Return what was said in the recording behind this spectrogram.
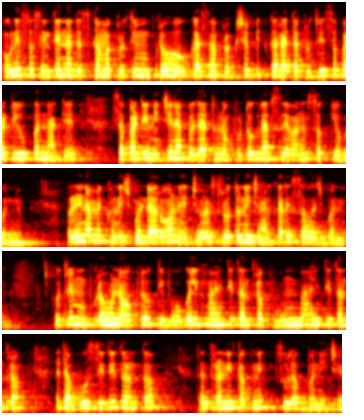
ઓગણીસો સિત્તેરના દશકામાં કૃત્રિમ ઉપગ્રહો અવકાશમાં પ્રક્ષેપિત કરાતા પૃથ્વી સપાટી ઉપરના કે સપાટી નીચેના પદાર્થોનો ફોટોગ્રાફ્સ લેવાનું શક્ય બન્યું. પરિણામે ખનિજ ભંડારો અને જળ સ્ત્રોતોની જાણકારી સહજ બની. કૃત્રિમ ઉપગ્રહોના ઉપયોગથી ભૌગોલિક માહિતીતંત્ર ભૂ માહિતીતંત્ર તથા ભૂસ્થિતિતંત્ર તંત્રની તકનીક સુલભ બની છે.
